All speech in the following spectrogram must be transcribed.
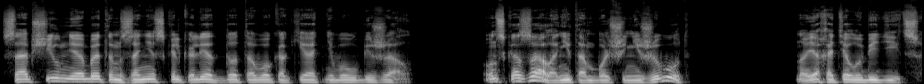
сообщил мне об этом за несколько лет до того, как я от него убежал. Он сказал, они там больше не живут, но я хотел убедиться.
